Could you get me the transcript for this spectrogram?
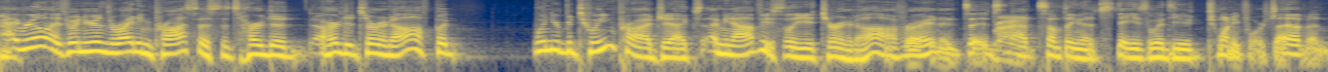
I realize when you're in the writing process, it's hard to hard to turn it off. But when you're between projects, I mean, obviously you turn it off, right? It's it's Right. not something that stays with you 24 seven.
